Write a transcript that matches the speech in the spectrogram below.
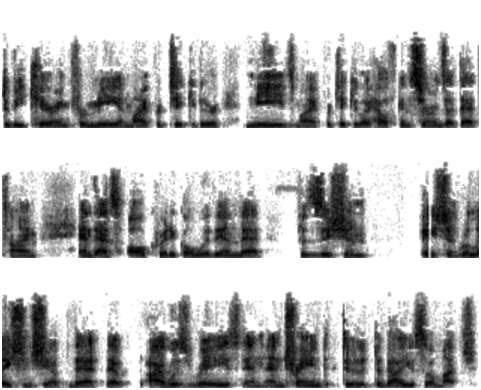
to be caring for me and my particular needs, my particular health concerns at that time. And that's all critical within that physician patient relationship that, that I was raised and, and trained to, to value so much.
